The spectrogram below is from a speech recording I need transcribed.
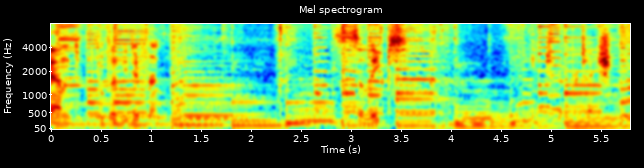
Sound completely different. This is Alip's interpretation.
